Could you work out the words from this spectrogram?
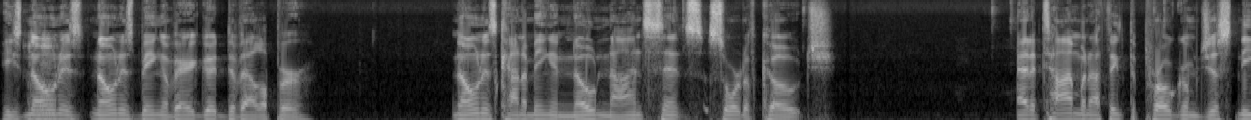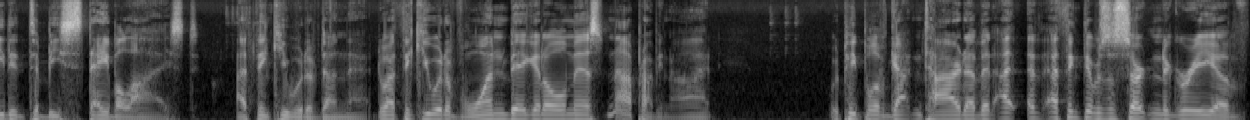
He's known mm-hmm. as known as being a very good developer known as kind of being a no nonsense sort of coach at a time when I think the program just needed to be stabilized. I think he would have done that. Do I think he would have won big at Ole Miss? No, probably not. Would people have gotten tired of it? I, I think there was a certain degree of,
